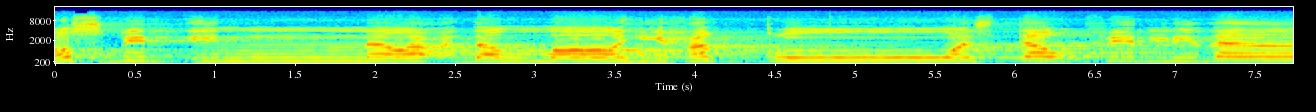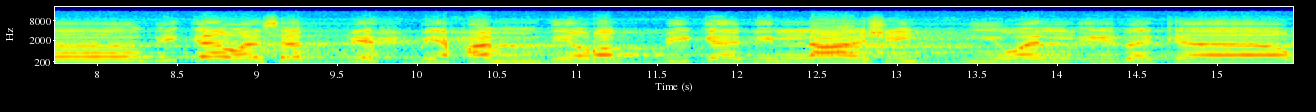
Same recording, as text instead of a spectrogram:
فاصبر إن وعد الله حق واستغفر لذنبك وسبح بحمد ربك بالعشي والإبكار.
